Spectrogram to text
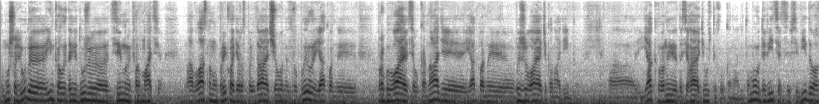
тому що люди інколи дають дуже цінну інформацію. На власному прикладі розповідають, що вони зробили, як вони пробиваються у Канаді, як вони виживають у Канаді інколи, як вони досягають успіху в Канаді. Тому дивіться ці всі відео.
